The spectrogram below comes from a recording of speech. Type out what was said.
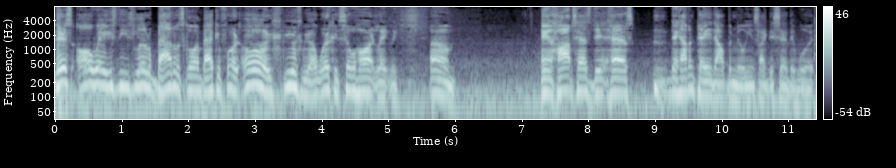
there's always these little battles going back and forth. Oh, excuse me, I'm working so hard lately. Um, and Hobbs has has they haven't paid out the millions like they said they would,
